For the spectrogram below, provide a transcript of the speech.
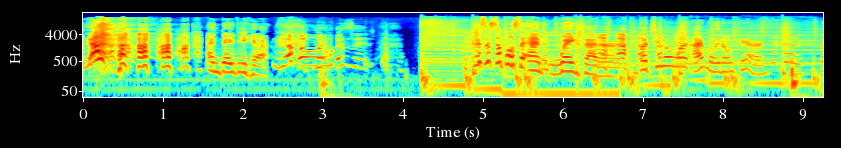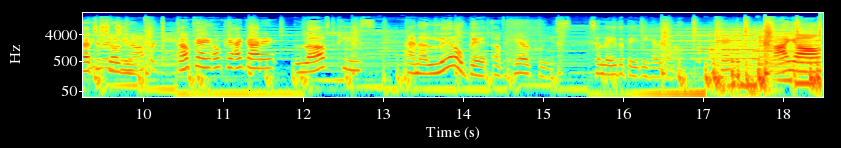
and baby hair. No, what was it? This is supposed to end way better, but you know what? I really don't care. That We just shows you. Gina off game. Okay, okay, I got it. Love, peace, and a little bit of hair grease to lay the baby hair down. Okay? Bye, y'all.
